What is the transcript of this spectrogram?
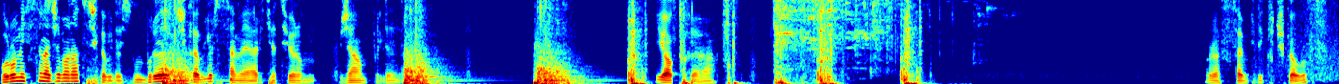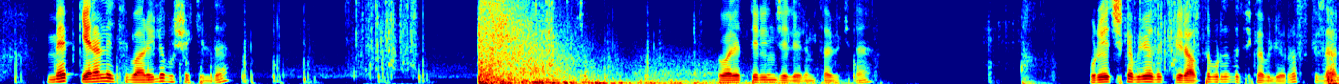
Bunun üstüne acaba nasıl çıkabiliyorsun? Buraya çıkabilirsem eğer ki atıyorum jump ile. Yok ya. Burası tabii ki de küçük havuz. Map genel itibariyle bu şekilde. Tuvaletleri inceleyelim tabii ki de. Buraya çıkabiliyorduk 1.6. Burada da çıkabiliyoruz. Güzel.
